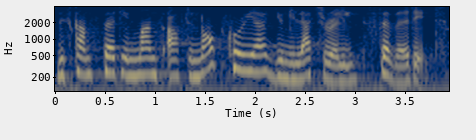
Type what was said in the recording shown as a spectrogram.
This comes 13 months after North Korea unilaterally severed it.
